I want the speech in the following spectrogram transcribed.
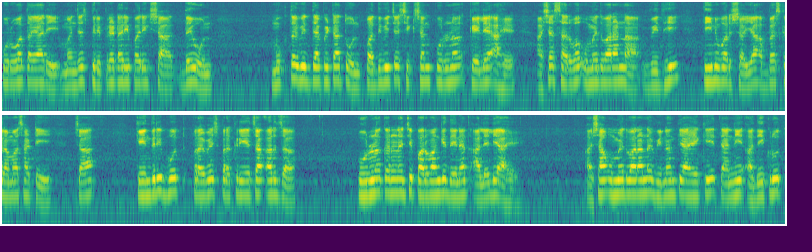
पूर्वतयारी म्हणजेच प्रिपरेटरी परीक्षा देऊन मुक्त विद्यापीठातून पदवीचे शिक्षण पूर्ण केले आहे अशा सर्व उमेदवारांना विधी तीन वर्ष या अभ्यासक्रमासाठी च्या केंद्रीभूत प्रवेश प्रक्रियेचा अर्ज पूर्ण करण्याची परवानगी देण्यात आलेली आहे. अशा उमेदवारांना विनंती आहे की त्यांनी अधिकृत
